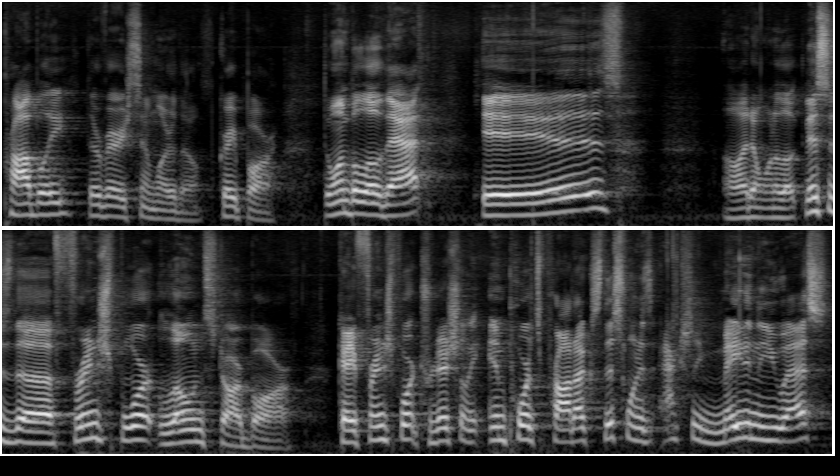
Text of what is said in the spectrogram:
Probably. They're very similar though. Great bar. The one below that is, oh, I don't want to look. This is the Fringe Sport Lone Star bar. Okay, Fringe Sport traditionally imports products. This one is actually made in the US,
